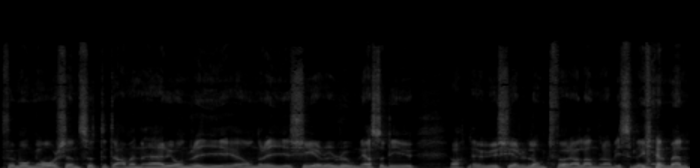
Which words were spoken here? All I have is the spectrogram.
för många år sedan suttit, ja men är det Henri, Henri, Shearer, Rooney, alltså det är ju, ja nu är Shearer långt före alla andra visserligen, men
